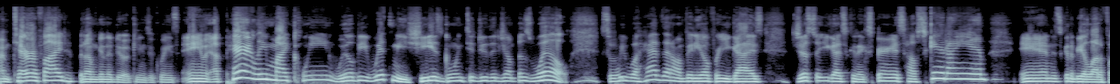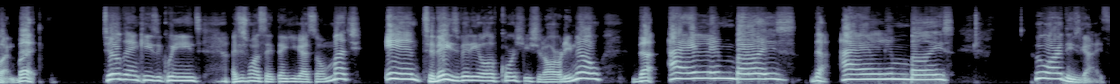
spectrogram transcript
I'm terrified, but I'm to do it, Kings of Queens. And apparently, my queen will be with me. She is going to do the jump as well. So, we will have that on video for you guys, just so you guys can experience how scared I am. And it's to be a lot of fun. But till then, Kings and Queens, I just want to say thank you guys so much. In today's video, of course, you should already know the Island Boys. The Island Boys. Who are these guys?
